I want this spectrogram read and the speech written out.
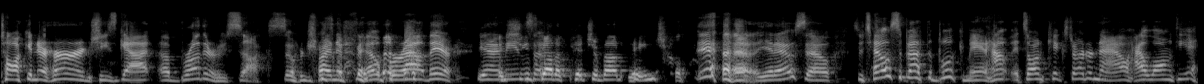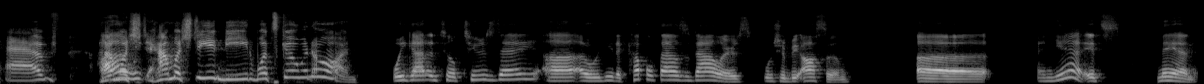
talking to her, and she's got a brother who sucks. So we're trying to help her out there. You know what I mean? she's So- got a pitch about an angel. yeah, you know. So so tell us about the book, man. How it's on Kickstarter now. How long do you have? How Uh, much? we- How much do you need? What's going on? We got until Tuesday. Uh, I would need a couple thousand dollars, which would be awesome. Uh, and yeah, it's man,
